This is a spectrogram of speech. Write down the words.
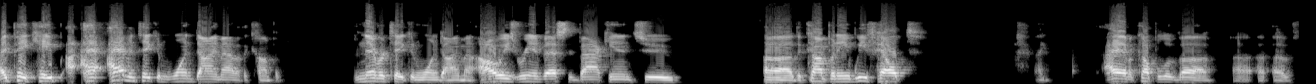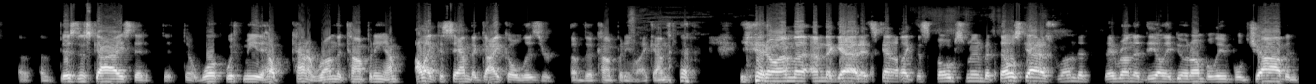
I pay Cape. I, I haven't taken one dime out of the company. Never taken one dime out. I always reinvested back into uh, the company. We've helped. I, I have a couple of, uh, uh, of, of business guys that, that, that work with me to help kind of run the company. I'm, I like to say I'm the Geico lizard of the company. Like I'm, you know, I'm the I'm the guy that's kind of like the spokesman. But those guys run the they run the deal. They do an unbelievable job, and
